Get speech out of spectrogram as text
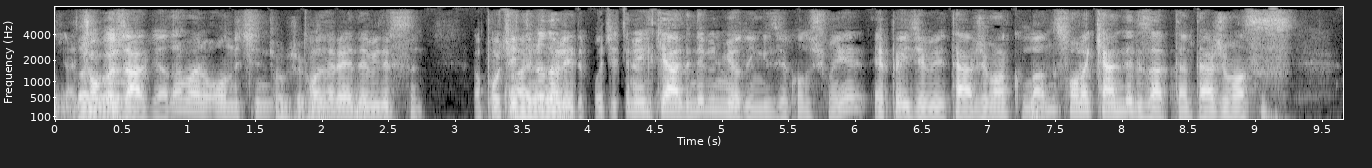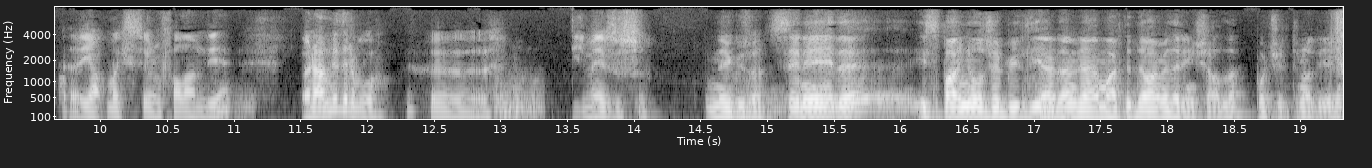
Yani çok o. özel bir adam hani onun için çok, çok tolere öyle. edebilirsin. Ya Pochettino da öyleydi. Pochettino ilk geldiğinde bilmiyordu İngilizce konuşmayı. Epeyce bir tercüman kullandı. Sonra kendi dedi zaten tercümansız e, yapmak istiyorum falan diye. Önemlidir bu e, dil mevzusu. Ne güzel. Seneye de İspanyolca bildiği yerden Real Madrid'e devam eder inşallah. Pochettino diyelim.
